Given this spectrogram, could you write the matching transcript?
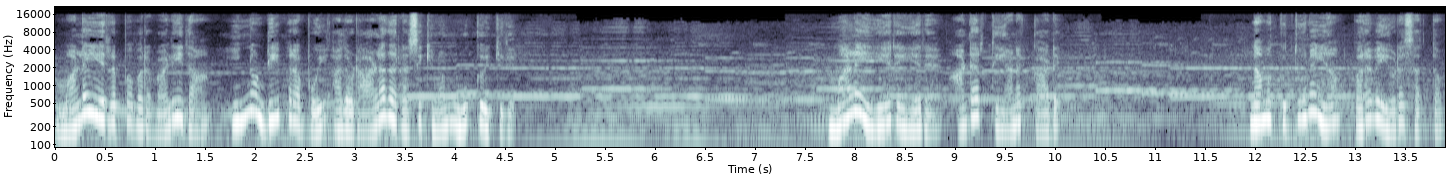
மலை ஏறப்ப வர வழி தான் இன்னும் டீப்பரா போய் அதோட அழகை ரசிக்கணும்னு ஊக்குவிக்குது. மலை ஏற ஏற அடர்த்தியான காடு. நமக்கு துணையா பறவையோட சத்தம்.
